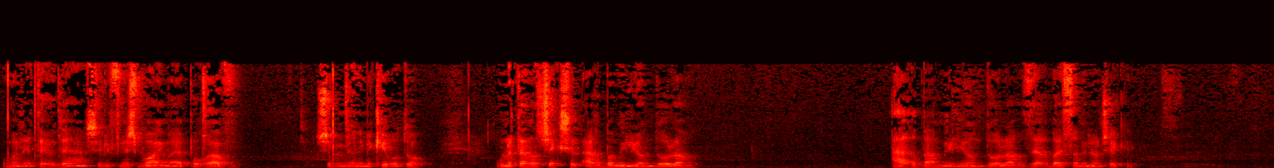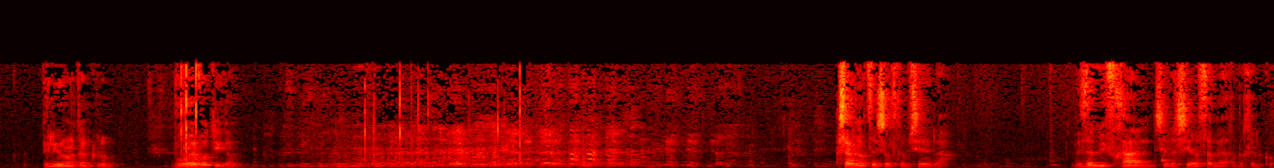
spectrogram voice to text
הוא אומר לי, אתה יודע שלפני שבועיים היה פה רב, שאני מכיר אותו, הוא נתן לו צ'ק של 4 מיליון דולר. 4 מיליון דולר זה 14 מיליון שקל. ולי הוא לא נתן כלום. והוא אוהב אותי גם. עכשיו אני רוצה לשאול אתכם שאלה. וזה מבחן של השיר השמח בחלקו.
